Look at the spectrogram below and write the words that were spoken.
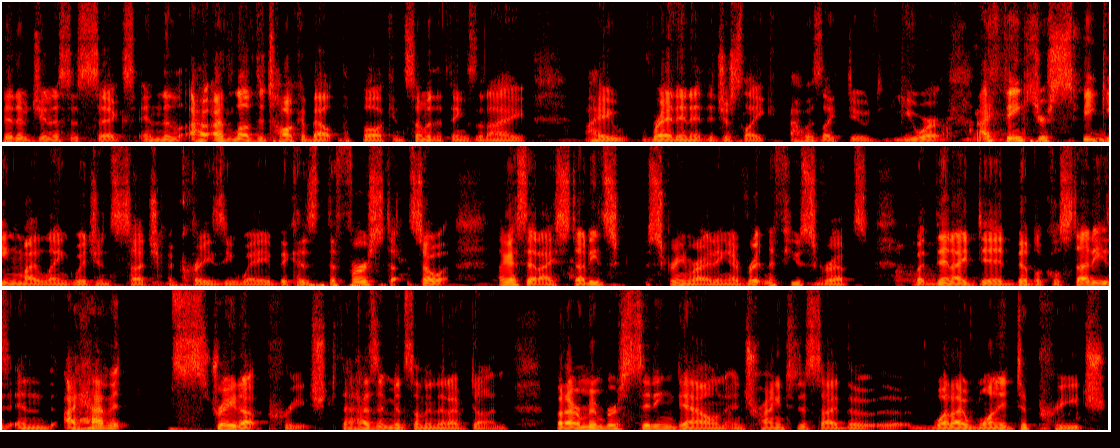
bit of Genesis six, and then I- I'd love to talk about the book and some of the things that I I read in it that just like I was like, dude, you are. I think you're speaking my language in such a crazy way because the first. So, like I said, I studied sc- screenwriting. I've written a few scripts, but then I did biblical studies, and I haven't straight up preached. That hasn't been something that I've done. But I remember sitting down and trying to decide the what I wanted to preach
